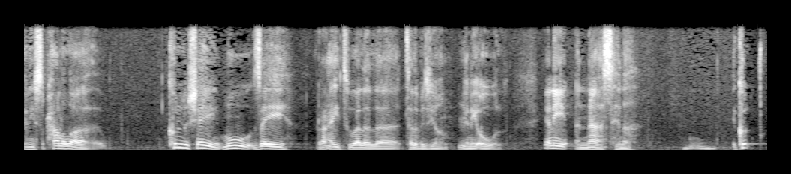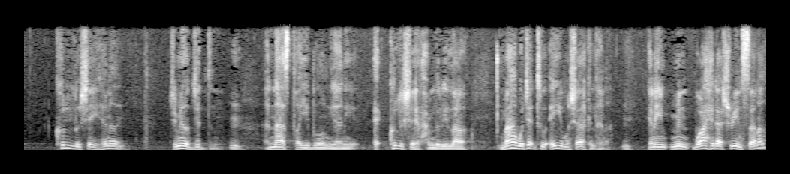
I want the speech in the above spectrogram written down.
يعني سبحان الله كل شيء مو زي رأيته على التلفزيون يعني أول. يعني الناس هنا كل كل شيء هنا جميل جدا. الناس طيبون يعني كل شيء الحمد لله. ما وجدت أي مشاكل هنا. يعني من 21 سنة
